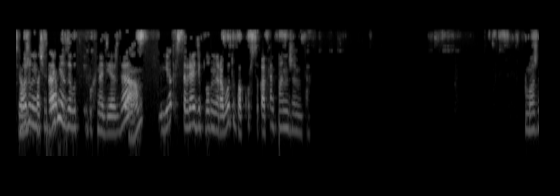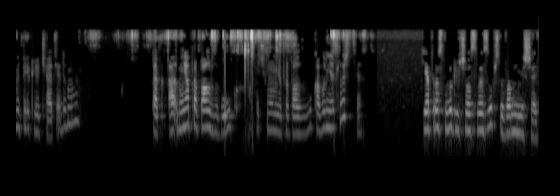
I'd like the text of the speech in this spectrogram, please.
Всё, Можем начинать. тогда Меня зовут Липах Надежда. Да. Я представляю дипломную работу по курсу контент-менеджмента. Можно переключать, я думаю. Так, а у меня пропал звук. Почему у меня пропал звук? А вы меня слышите? Я просто выключила свой звук, чтобы вам не мешать.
